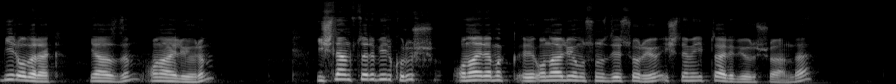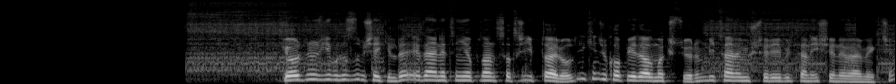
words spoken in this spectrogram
1 olarak yazdım. Onaylıyorum. İşlem tutarı 1 kuruş. Onaylamak e, onaylıyor musunuz diye soruyor. İşlemi iptal ediyoruz şu anda. Gördüğünüz gibi hızlı bir şekilde Ethernet'in yapılan satışı iptal oldu. İkinci kopyayı da almak istiyorum. Bir tane müşteriye bir tane iş yerine vermek için.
